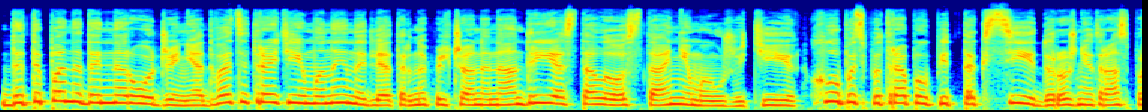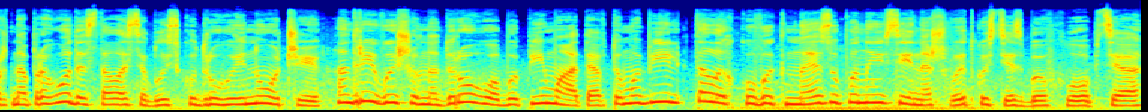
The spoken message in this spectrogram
ДТП на день народження. 23-ті іменини для тернопільчанина Андрія стали останніми у житті. Хлопець потрапив під таксі. Дорожньо-транспортна пригода сталася близько другої ночі. Андрій вийшов на дорогу, аби піймати автомобіль, та легковик не зупинився і на швидкості збив хлопця.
